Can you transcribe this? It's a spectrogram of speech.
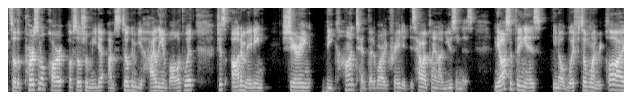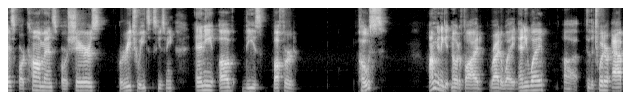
So the personal part of social media, I'm still going to be highly involved with. Just automating sharing the content that I've already created is how I plan on using this. And the awesome thing is, you know, if someone replies or comments or shares or retweets, excuse me, any of these buffered posts, I'm going to get notified right away anyway uh, through the Twitter app,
